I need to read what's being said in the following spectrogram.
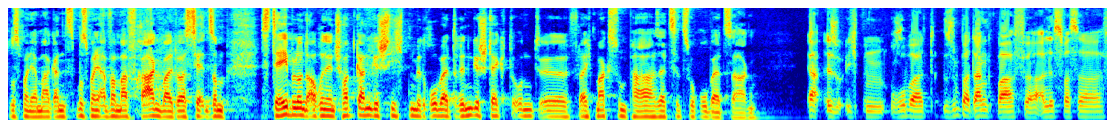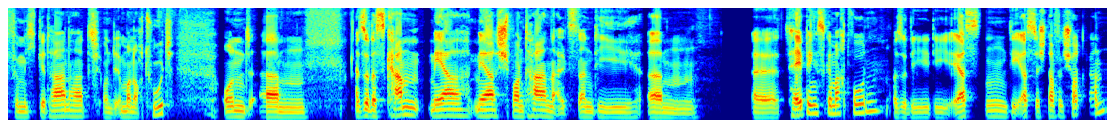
Muss man ja mal ganz, muss man ja einfach mal fragen, weil du hast ja in so einem Stable und auch in den Shotgun-Geschichten mit Robert drin gesteckt und äh, vielleicht magst du ein paar Sätze zu Robert sagen. Ja, also ich bin Robert super dankbar für alles, was er für mich getan hat und immer noch tut. Und ähm, also das kam mehr, mehr spontan, als dann die ähm, äh, Tapings gemacht wurden, also die, die ersten, die erste Staffel Shotgun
